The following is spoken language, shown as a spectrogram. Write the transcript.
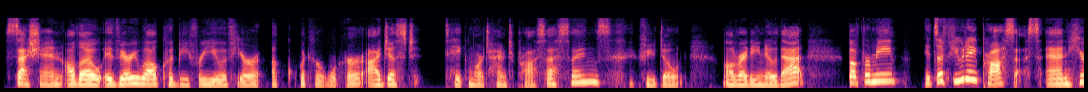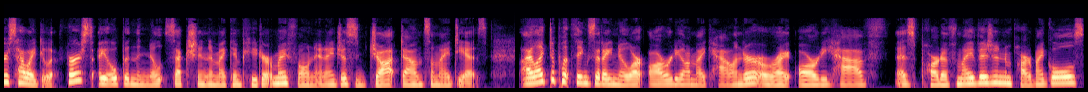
session, although it very well could be for you if you're a quicker worker. I just take more time to process things if you don't already know that. But for me, it's a few day process. And here's how I do it. First, I open the notes section in my computer or my phone and I just jot down some ideas. I like to put things that I know are already on my calendar or I already have as part of my vision and part of my goals.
